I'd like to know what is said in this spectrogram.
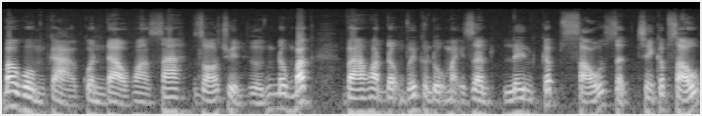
bao gồm cả quần đảo Hoàng Sa, gió chuyển hướng Đông Bắc và hoạt động với cường độ mạnh dần lên cấp 6, giật trên cấp 6.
